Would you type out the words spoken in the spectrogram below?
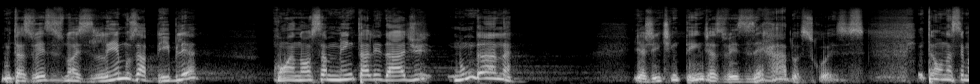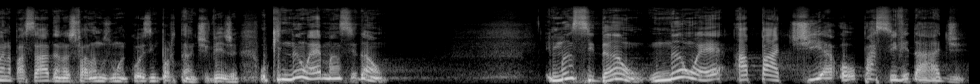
Muitas vezes nós lemos a Bíblia com a nossa mentalidade mundana. E a gente entende às vezes errado as coisas. Então, na semana passada, nós falamos uma coisa importante. Veja, o que não é mansidão. E mansidão não é apatia ou passividade.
